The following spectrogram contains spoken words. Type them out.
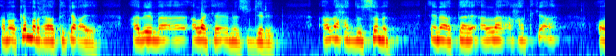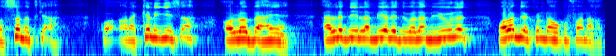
anoo ka markhaati kacaya adima alla kale inuusi jirin. Alaxadu samad inaad tahay allah axadka ah oo samadka ah oo keligiis ah oo loo baahan yahay. Aladi lam yalid walam yuulad walam yakun lahu kufan axad.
